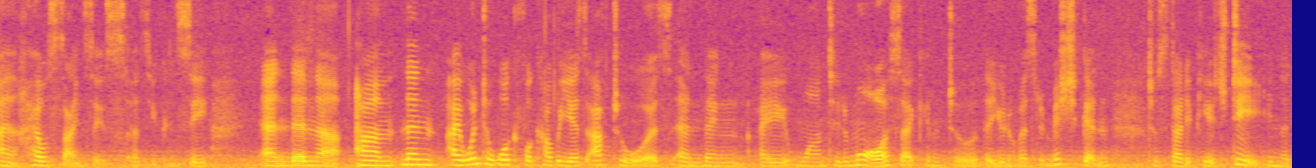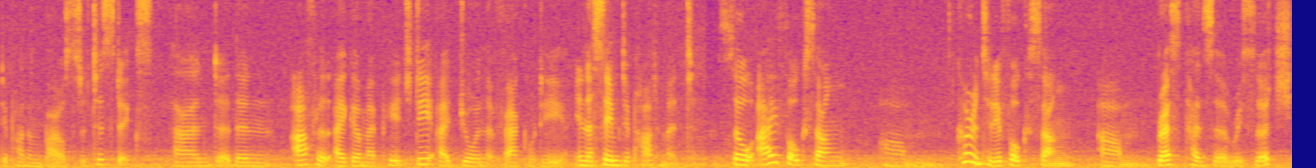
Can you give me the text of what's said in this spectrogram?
and health sciences, as you can see. And then, uh, um, then I went to work for a couple years afterwards, and then I wanted more, so I came to the University of Michigan to study PhD in the Department of Biostatistics. And uh, then after I got my PhD, I joined the faculty in the same department. So I focus on, um, currently focus on um, breast cancer research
